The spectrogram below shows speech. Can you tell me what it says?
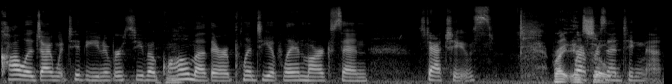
college I went to, the University of Oklahoma, there are plenty of landmarks and statues right representing so that.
